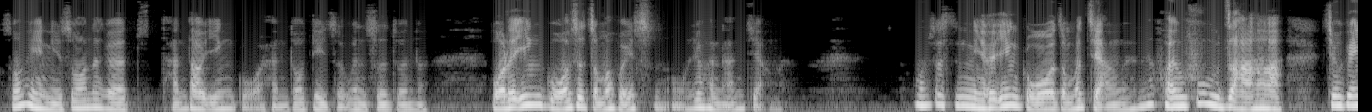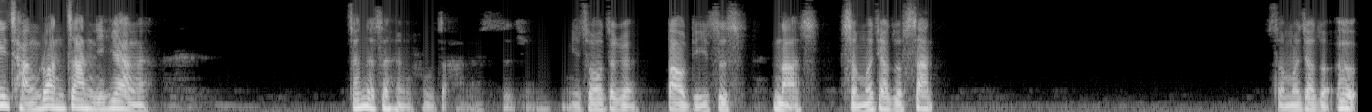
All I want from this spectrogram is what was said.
所以你说那个。谈到因果，很多弟子问师尊呢：“我的因果是怎么回事？”我就很难讲了。我说是：“你的因果怎么讲呢？很复杂啊，就跟一场乱战一样啊，真的是很复杂的事情。你说这个到底是哪？什么叫做善？什么叫做恶？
